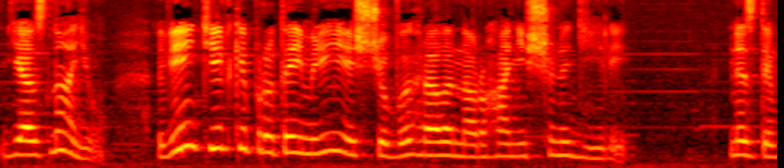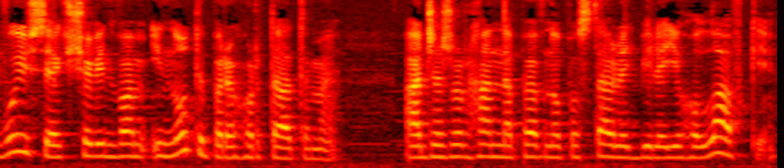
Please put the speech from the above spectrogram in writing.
Я знаю, він тільки про те й мріє, щоб ви грали на органі щонеділі. Не здивуюся, якщо він вам і ноти перегортатиме, адже ж орган, напевно, поставлять біля його лавки.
